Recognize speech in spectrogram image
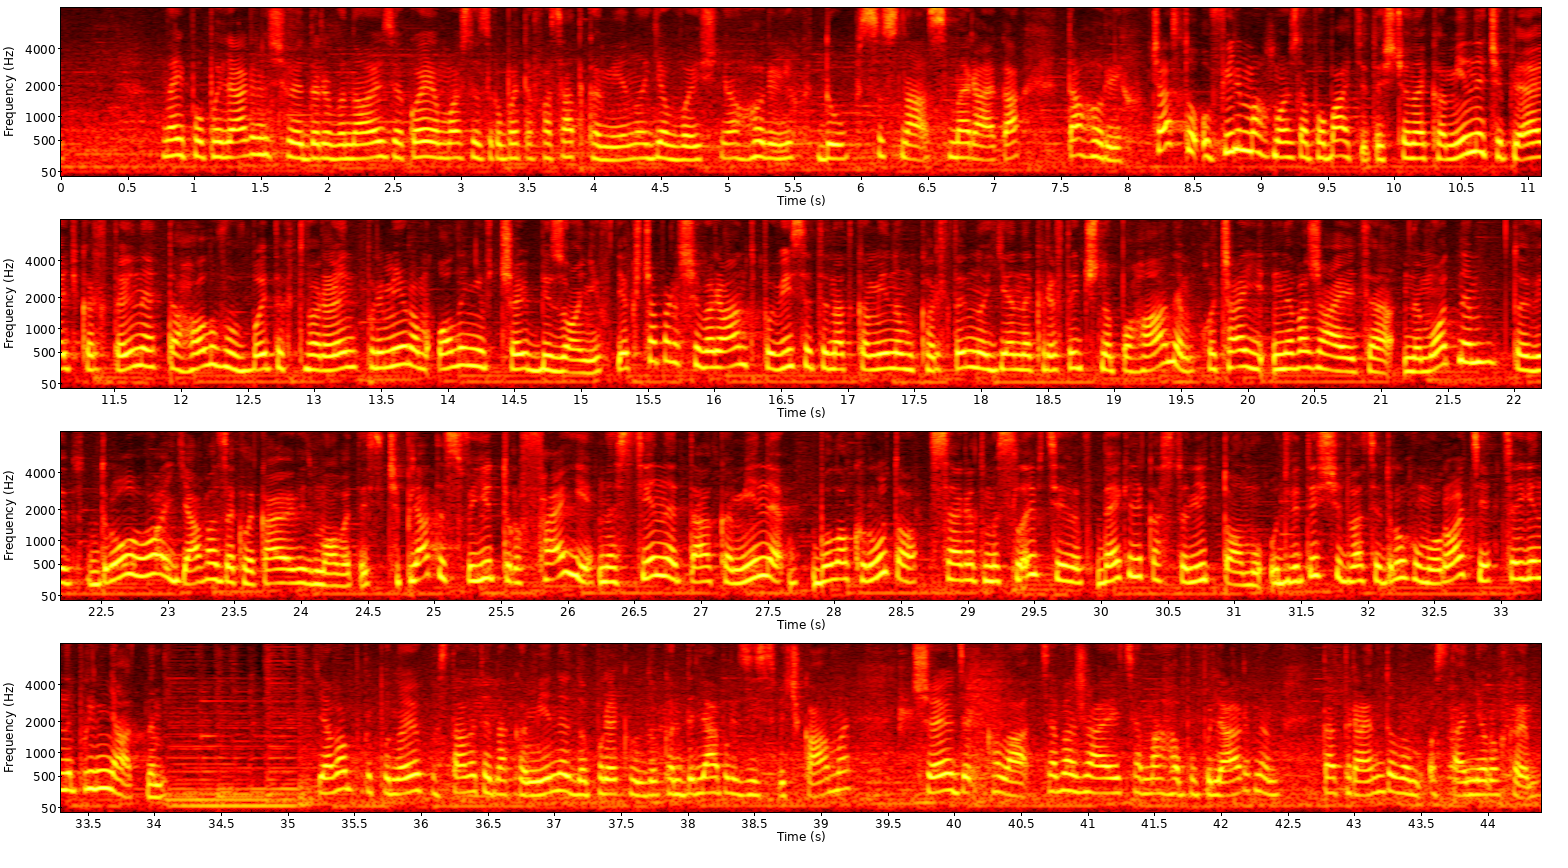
Найпопулярнішою деревиною, з якої можна зробити фасад каміну, є вишня, горіх, дуб, сосна, смерека та горіх. Часто у фільмах можна побачити, що на каміни чіпляють картини та голову вбитих тварин, приміром оленів чи бізонів. Якщо перший варіант повісити над каміном картину є не критично поганим, хоча й не вважається немодним, то від другого я вас закликаю відмовитись. Чіпляти свої трофеї на стіни та каміни було круто серед мисливців декілька століть тому. У 2022 році це є неприйнятним. Я вам пропоную поставити на каміни, до прикладу, канделябри зі свічками чи дзеркала. Це вважається мега популярним та трендовим останні роки.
